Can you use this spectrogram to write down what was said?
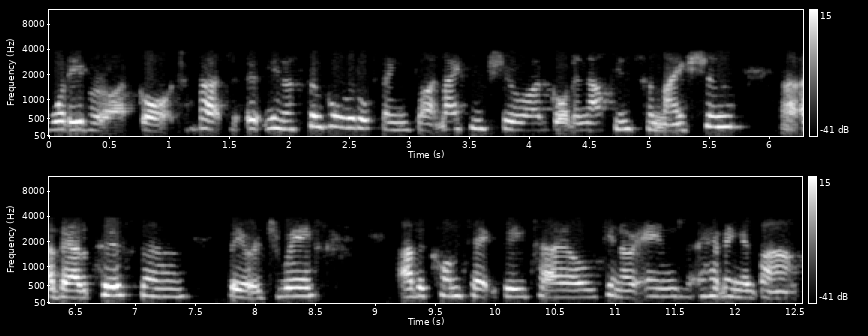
whatever I've got. But, uh, you know, simple little things like making sure I've got enough information uh, about a person, their address, other contact details, you know, and having advanced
